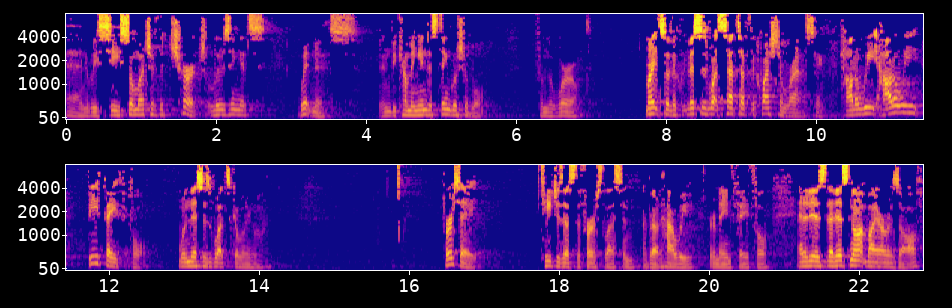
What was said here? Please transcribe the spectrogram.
And we see so much of the church losing its witness and becoming indistinguishable from the world. Right? So the, this is what sets up the question we're asking. How do we how do we be faithful when this is what's going on? Verse 8 teaches us the first lesson about how we remain faithful. And it is that it's not by our resolve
